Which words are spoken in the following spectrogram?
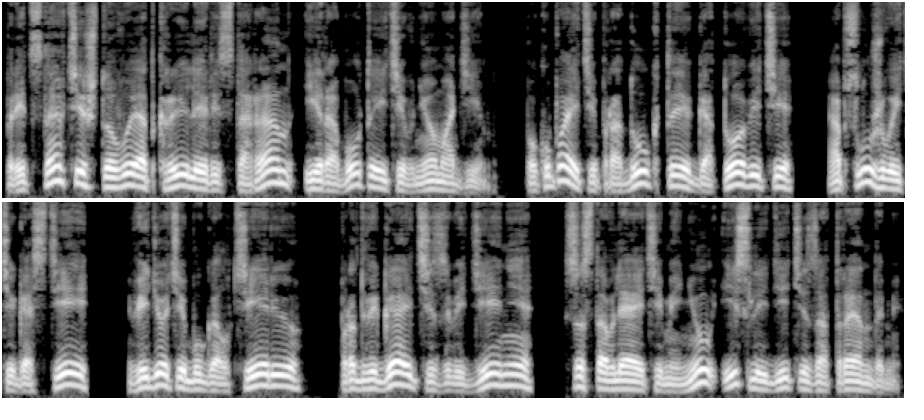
Представьте, что вы открыли ресторан и работаете в нем один. Покупаете продукты, готовите, обслуживаете гостей, ведете бухгалтерию, продвигаете заведение, составляете меню и следите за трендами.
